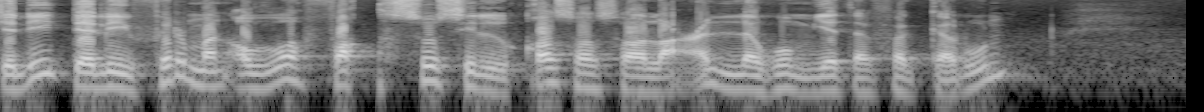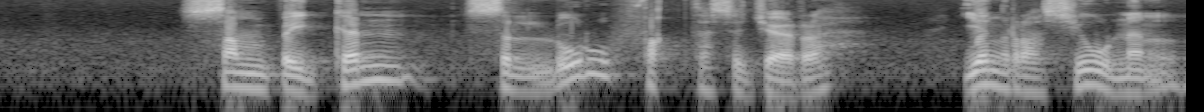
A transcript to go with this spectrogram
Jadi dari firman Allah faqsusil qasasa la'allahum yatafakkarun sampaikan seluruh fakta sejarah yang rasional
